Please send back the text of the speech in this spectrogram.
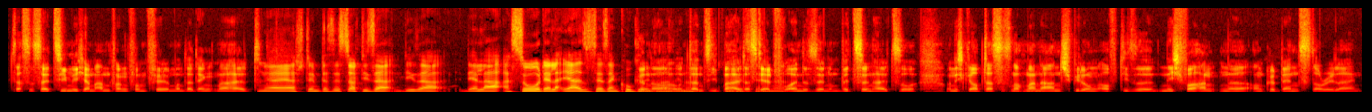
das ist halt ziemlich am Anfang vom Film. Und da denkt man halt, Ja, ja, stimmt. Das ist doch dieser, dieser, der La, ach so, der La, ja, das ist ja sein Kumpel. Genau, und ne? dann sieht man halt, dass die halt ja. Freunde sind und witzeln halt so. Und ich glaube, das ist nochmal eine Anspielung auf diese nicht vorhandene Onkel Ben Storyline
